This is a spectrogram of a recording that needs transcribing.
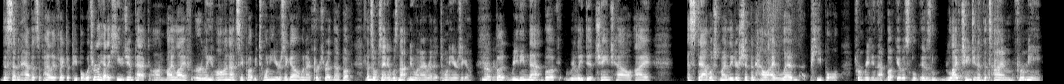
The Seven Habits of Highly Effective People, which really had a huge impact on my life early on. I'd say probably 20 years ago when I first read that book. That's what I'm saying. It was not new when I read it 20 years ago. Okay. But reading that book really did change how I established my leadership and how I led people from reading that book. It was, it was life changing at the time for me.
